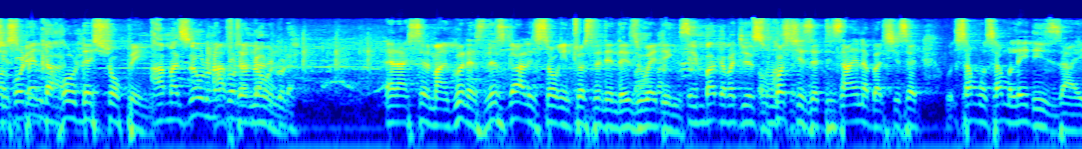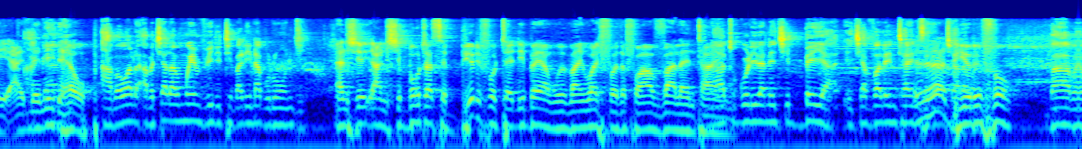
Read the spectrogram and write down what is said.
She spent the whole day shopping. afternoon. And I said, My goodness, this girl is so interested in these weddings. Of course, she's a designer, but she said some some ladies I, I they need help. Abawala abakyala bamu enviri tebalina bulungi And she and she bought us a beautiful teddy bear with my wife for the for our Valentine. n'atugulira n'ekibbeya ekya valentines Isn't that beautiful? baaba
